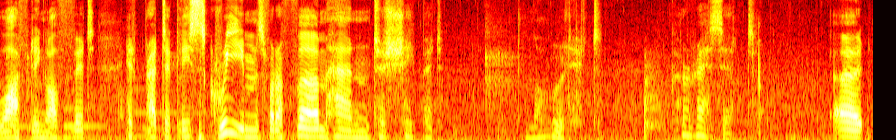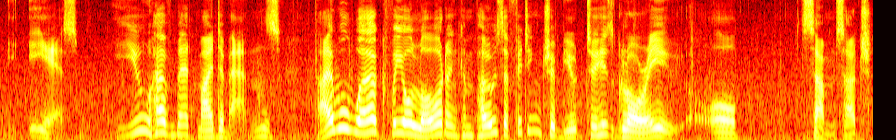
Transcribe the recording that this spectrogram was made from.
wafting off of it? It practically screams for a firm hand to shape it, mold it, Crescent. Uh, yes. You have met my demands. I will work for your lord and compose a fitting tribute to his glory, or some such.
